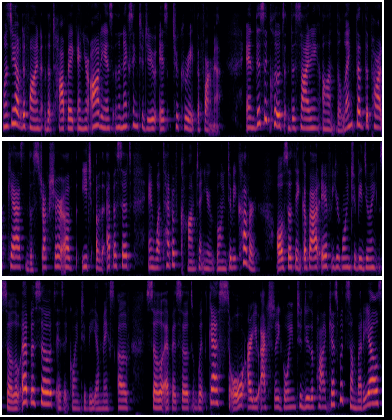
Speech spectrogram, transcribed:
Once you have defined the topic and your audience, the next thing to do is to create the format. And this includes deciding on the length of the podcast, the structure of each of the episodes, and what type of content you're going to be cover. Also think about if you're going to be doing solo episodes. Is it going to be a mix of solo episodes with guests, or are you actually going to do the podcast with somebody else?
